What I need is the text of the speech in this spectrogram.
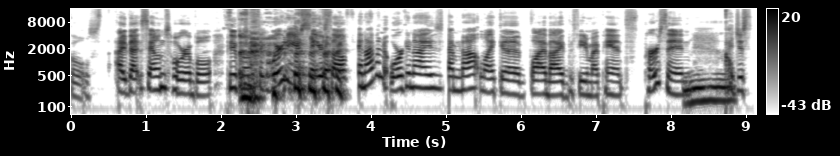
goals. I, that sounds horrible. People always like, where do you see yourself? And I'm an organized. I'm not like a fly by the seat of my pants person. Mhm. I just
